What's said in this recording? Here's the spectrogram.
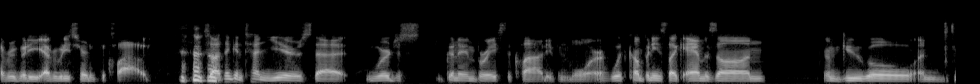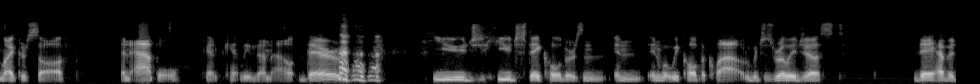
everybody everybody's heard of the cloud so i think in 10 years that we're just going to embrace the cloud even more with companies like amazon and google and microsoft and apple can't can't leave them out. They're huge, huge stakeholders in, in in what we call the cloud, which is really just they have a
